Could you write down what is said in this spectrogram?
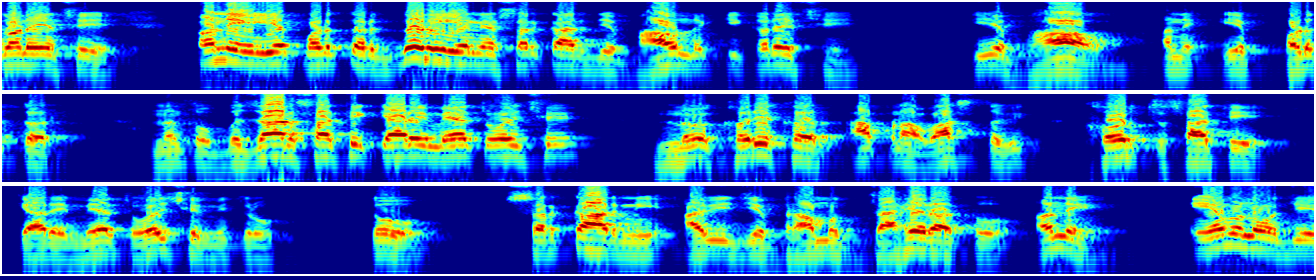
ગણે છે અને એ પડતર ગણી અને સરકાર જે ભાવ નક્કી કરે છે, એ ભાવ અને એ પડતર ન તો બજાર સાથે ક્યારે મેચ હોય છે, ન ખરેખર આપણા વાસ્તવિક ખર્ચ સાથે ક્યારે મેચ હોય છે મિત્રો. તો સરકારની આવી જે ભ્રામક જાહેરાતો અને એમનો જે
